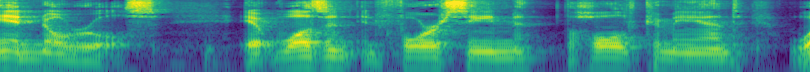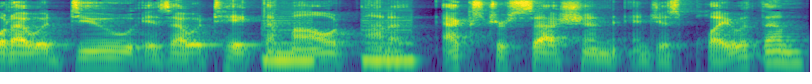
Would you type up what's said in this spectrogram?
and no rules. It wasn't enforcing the hold command. What I would do is I would take them mm-hmm. out on an mm-hmm. extra session and just play with them.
